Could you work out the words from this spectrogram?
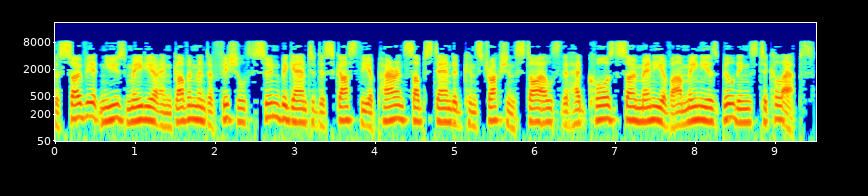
The Soviet news media and government officials soon began to discuss the apparent substandard construction styles that had caused so many of Armenia's buildings to collapse.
